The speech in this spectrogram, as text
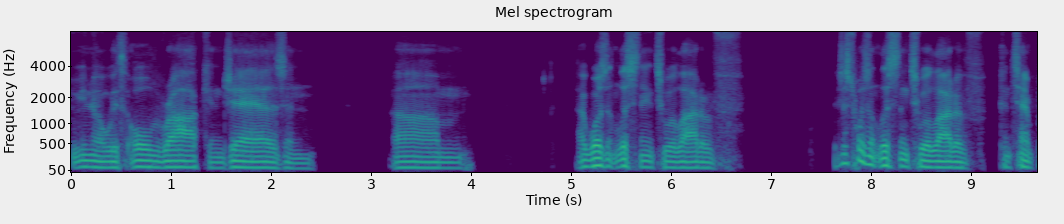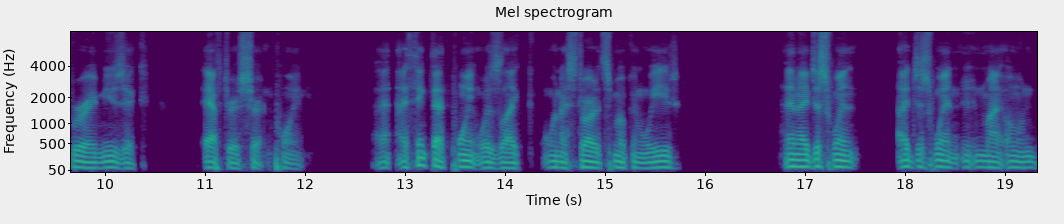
you know, with old rock and jazz, and um, I wasn't listening to a lot of. I just wasn't listening to a lot of contemporary music after a certain point. I, I think that point was like when I started smoking weed, and I just went. I just went in my own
